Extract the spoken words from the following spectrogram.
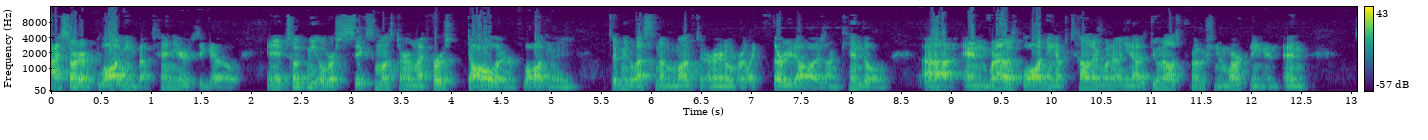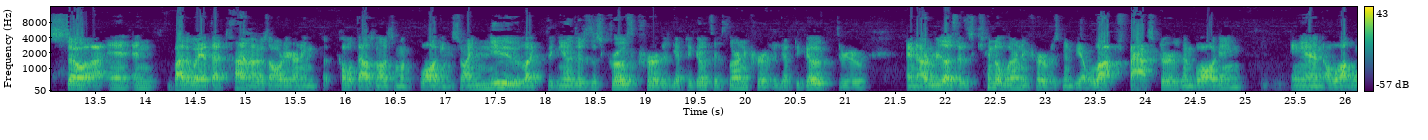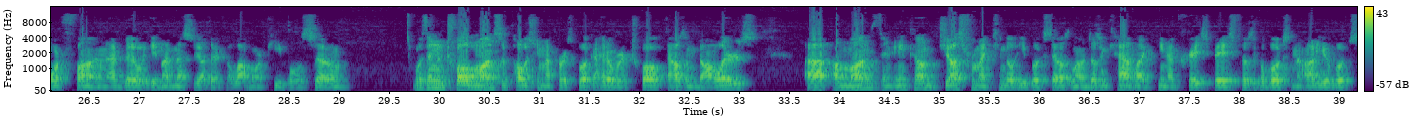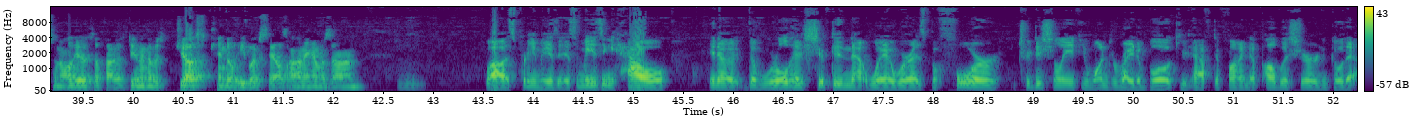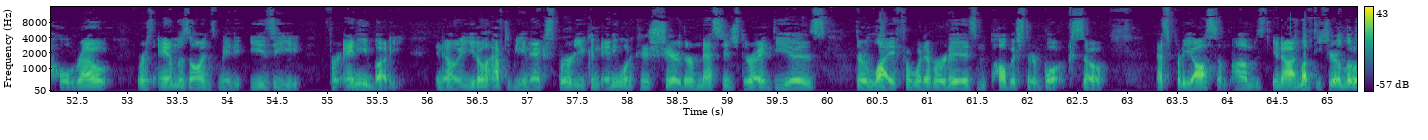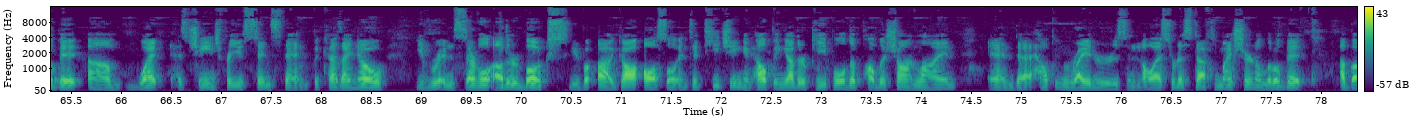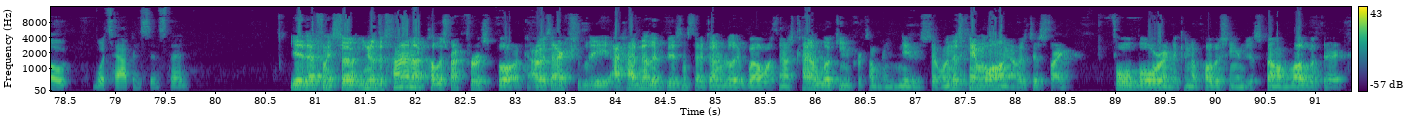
I started blogging about 10 years ago, and it took me over six months to earn my first dollar blogging. It took me less than a month to earn over like $30 on Kindle. Uh, and when I was blogging, I was telling everyone, you know, I was doing all this promotion and marketing, and, and so, uh, and, and, by the way, at that time, I was already earning a couple thousand dollars a month blogging. So I knew, like, you know, there's this growth curve that you have to go through, this learning curve that you have to go through. And I realized that this Kindle learning curve was going to be a lot faster than blogging and a lot more fun. I'd be able to get my message out there to a lot more people. So within 12 months of publishing my first book, I had over $12,000 uh, a month in income just from my Kindle ebook sales alone. It doesn't count like, you know, CreateSpace, physical books, and audiobooks and all the other stuff I was doing. That was just Kindle ebook sales on Amazon wow, it's pretty amazing. It's amazing how you know the world has shifted in that way. Whereas before, traditionally, if you wanted to write a book, you'd have to find a publisher and go that whole route. Whereas Amazon's made it easy for anybody. You know, you don't have to be an expert. You can anyone can share their message, their ideas, their life, or whatever it is, and publish their book. So that's pretty awesome. Um, you know, I'd love to hear a little bit um, what has changed for you since then, because I know You've written several other books. You've uh, got also into teaching and helping other people to publish online and uh, helping writers and all that sort of stuff. You mind sharing a little bit about what's happened since then? Yeah, definitely. So, you know, the time I published my first book, I was actually, I had another business that I'd done really well with, and I was kind of looking for something new. So when this came along, I was just like full bore into Kindle publishing and just fell in love with it.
